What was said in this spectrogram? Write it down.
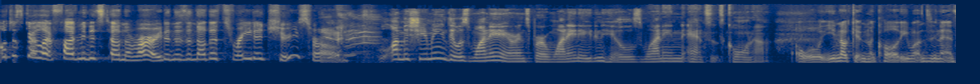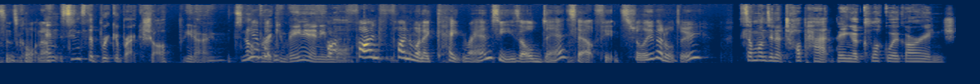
I'll just go like five minutes down the road and there's another three to choose from. Well, I'm assuming there was one in Erinsborough, one in Eden Hills, one in Anson's Corner. Oh, well, you're not getting the quality ones in Anson's Corner. And since the bric-a-brac shop, you know, it's not Yeah, very convenient anymore. Find, find one of Kate Ramsay's old dance outfits. Surely that'll do. Someone's in a top hat being a clockwork orange.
